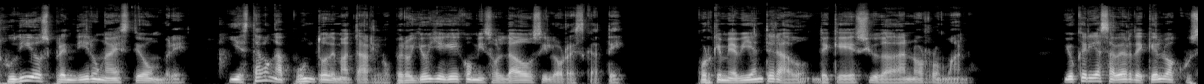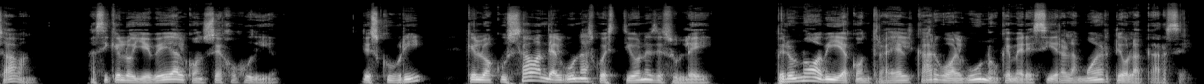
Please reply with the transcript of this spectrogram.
judíos prendieron a este hombre y estaban a punto de matarlo, pero yo llegué con mis soldados y lo rescaté, porque me había enterado de que es ciudadano romano. Yo quería saber de qué lo acusaban, así que lo llevé al consejo judío. Descubrí que lo acusaban de algunas cuestiones de su ley, pero no había contra él cargo alguno que mereciera la muerte o la cárcel.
